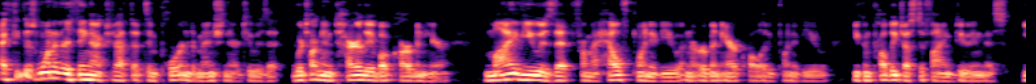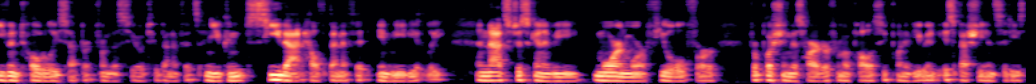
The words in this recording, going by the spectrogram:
I think there's one other thing actually that's important to mention there too is that we're talking entirely about carbon here. My view is that from a health point of view, an urban air quality point of view, you can probably justify doing this even totally separate from the CO2 benefits. And you can see that health benefit immediately. And that's just going to be more and more fuel for, for pushing this harder from a policy point of view, especially in cities.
